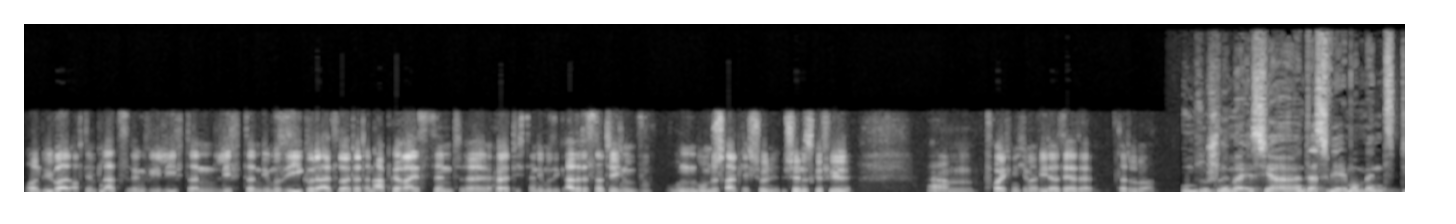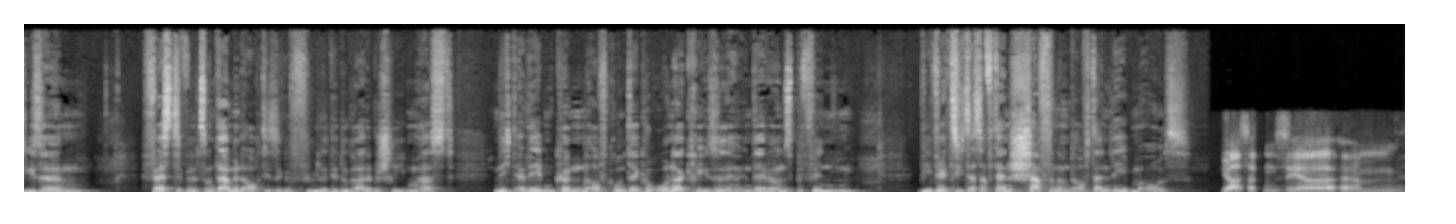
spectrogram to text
Und überall auf dem Platz irgendwie lief dann, lief dann die Musik oder als Leute dann abgereist sind, äh, hörte ich dann die Musik. Also das ist natürlich ein un unbeschreiblich schön, schönes Gefühl. Ähm, freue ich mich immer wieder sehr, sehr darüber. Umso schlimmer ist ja, dass wir im Moment diese Festivals und damit auch diese Gefühle, die du gerade beschrieben hast, nicht erleben können aufgrund der Corona-Krise, in der wir uns befinden. Wie wirkt sich das auf dein Schaffen und auf dein Leben aus? Ja, es hat einen sehr, ähm,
